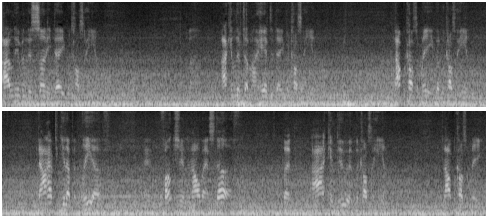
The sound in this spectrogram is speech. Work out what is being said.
I live in this sunny day because of him. Um, I can lift up my head today because of him. Not because of me, but because of him. Now I have to get up and live and function and all that stuff, but I can do it because of him, not because of me.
